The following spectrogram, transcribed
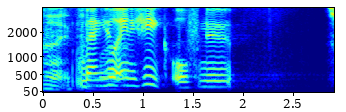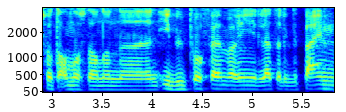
nee ik ben ik heel eh, energiek. Of nu, Het is wat anders dan een, eh, een ibuprofen waarin je letterlijk de pijn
